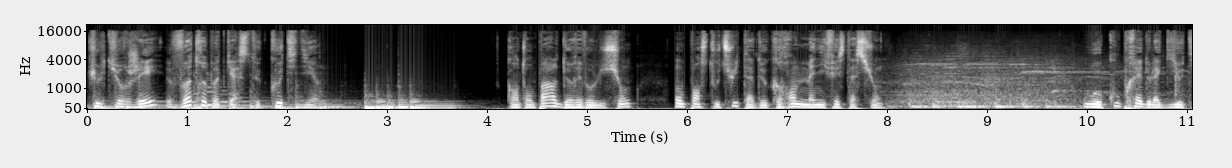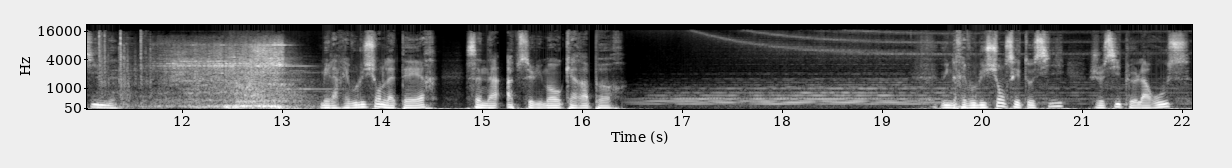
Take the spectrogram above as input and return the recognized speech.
Culture G, votre podcast quotidien. Quand on parle de révolution, on pense tout de suite à de grandes manifestations ou au coup près de la guillotine. Mais la révolution de la Terre, ça n'a absolument aucun rapport. Une révolution, c'est aussi, je cite le Larousse,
